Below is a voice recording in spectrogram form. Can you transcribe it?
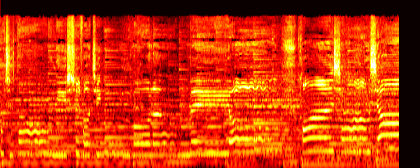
不知道你是否经过了没有？幻想想。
